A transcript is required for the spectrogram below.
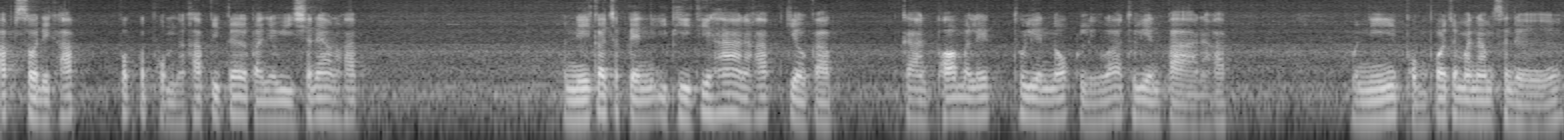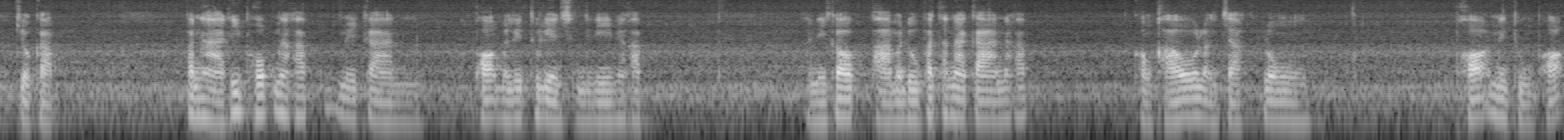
ครับ สวัสดีครับ พบกับผมนะครับปีเตอร์ปัญญวีชาแนลนะครับ วันนี้ก็จะเป็น EP ที่ 5 นะครับ เกี่ยวกับการเพาะเมล็ดทุเรียนนก หรือว่าทุเรียนป่านะครับ วันนี้ผมก็จะมานำเสนอเกี่ยวกับปัญหาที่พบนะครับในการเพาะเมล็ดทุเรียนชนิดนี้นะครับ อันนี้ก็พามาดูพัฒนาการนะครับ ของเขาหลังจากลงเพาะในถุงเพาะ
